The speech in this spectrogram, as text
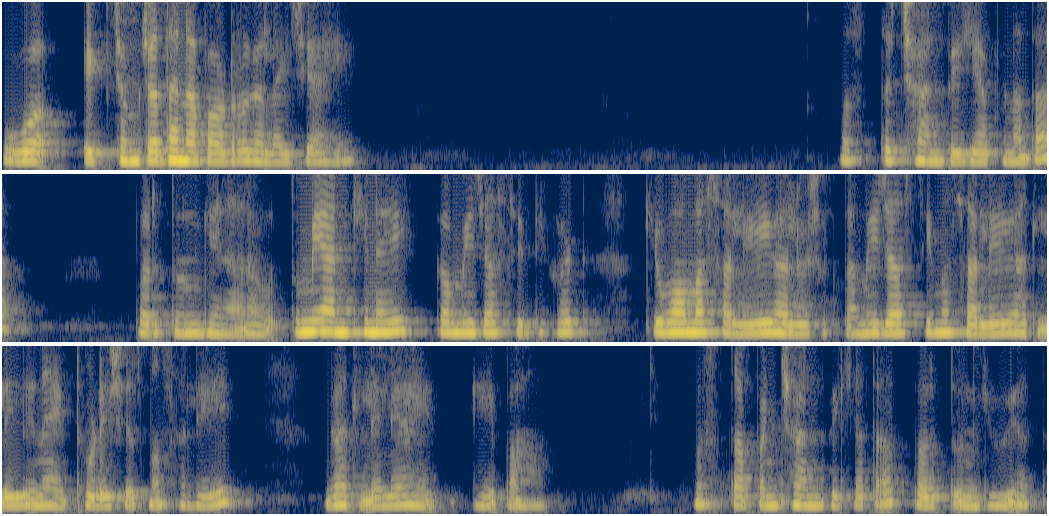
व एक चमचा धना पावडर घालायची आहे. मस्त छानपैकी आपण आता परतून घेणार आहोत. तुम्ही आणखीनही कमी जास्ती तिखट किंवा मसालेही घालू शकता. मी जास्ती मसाले घातलेले नाहीत. थोडेसेच मसाले घातलेले आहेत. हे पहा. मस्त आपण छानपैकी आता परतून घेऊयात.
